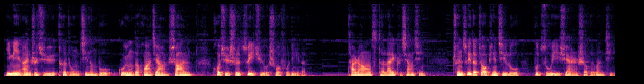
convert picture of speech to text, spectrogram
移民安置局特种技能部雇佣的画家沙恩或许是最具有说服力的。他让斯特莱克相信，纯粹的照片记录不足以渲染社会问题。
